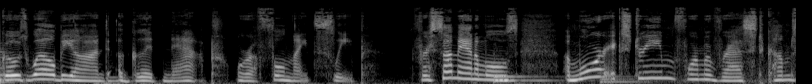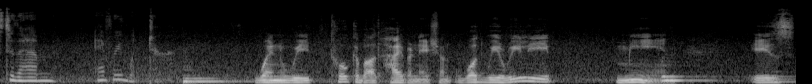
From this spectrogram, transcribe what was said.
goes well beyond a good nap or a full night's sleep. For some animals, a more extreme form of rest comes to them every winter. When we talk about hibernation, what we really mean is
